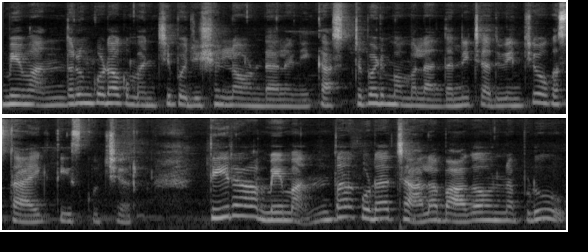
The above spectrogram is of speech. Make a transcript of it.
మేమందరం కూడా ఒక మంచి పొజిషన్లో ఉండాలని కష్టపడి మమ్మల్ని అందరినీ చదివించి ఒక స్థాయికి తీసుకొచ్చారు. తీరా మేమంతా కూడా చాలా బాగా ఉన్నప్పుడు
